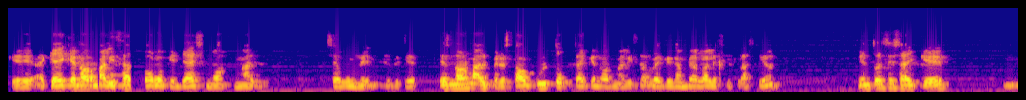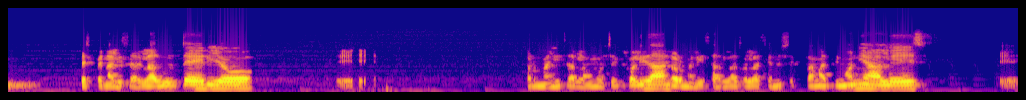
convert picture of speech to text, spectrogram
que aquí hay que normalizar todo lo que ya es normal según él. Es decir, es normal, pero está oculto, pues hay que normalizarlo, hay que cambiar la legislación. Y entonces hay que mm, despenalizar el adulterio, eh, normalizar la homosexualidad, normalizar las relaciones extramatrimoniales, eh,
